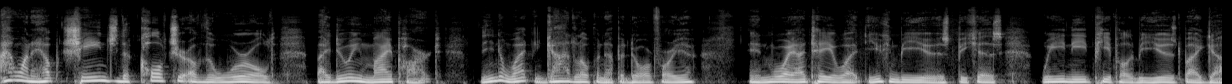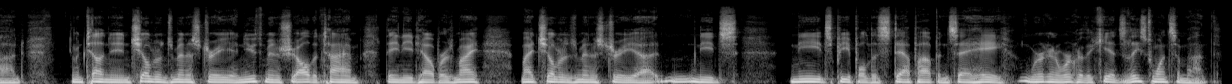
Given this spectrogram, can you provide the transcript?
I want to help change the culture of the world by doing my part. And you know what? God will open up a door for you. And boy, I tell you what, you can be used because we need people to be used by God. I'm telling you, in children's ministry and youth ministry, all the time they need helpers. My my children's ministry uh, needs needs people to step up and say, "Hey, we're going to work with the kids at least once a month."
